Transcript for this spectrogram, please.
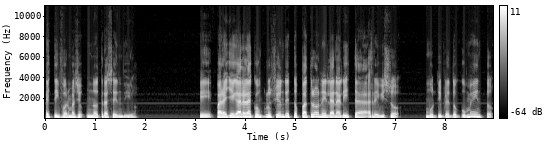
esta información no trascendió. Eh, para llegar a la conclusión de estos patrones, el analista revisó múltiples documentos.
